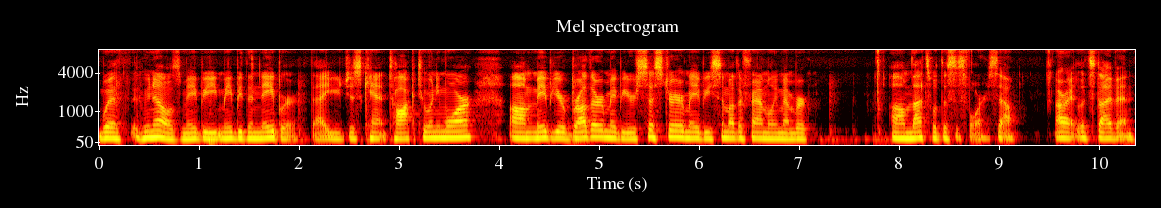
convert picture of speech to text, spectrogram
with who knows, maybe maybe the neighbor that you just can't talk to anymore, um, maybe your brother, maybe your sister, maybe some other family member. Um, that's what this is for. So, all right, let's dive in.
